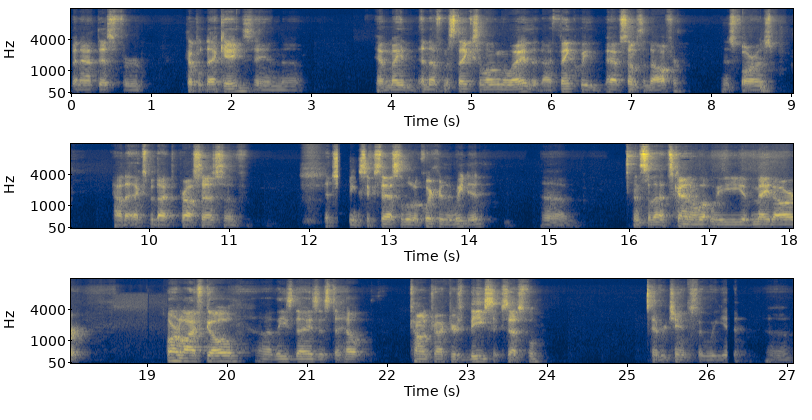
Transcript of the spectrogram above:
Been at this for a couple decades and uh, have made enough mistakes along the way that I think we have something to offer as far as how to expedite the process of achieving success a little quicker than we did. Uh, and so that's kind of what we have made our our life goal uh, these days is to help contractors be successful every chance that we get. Uh,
